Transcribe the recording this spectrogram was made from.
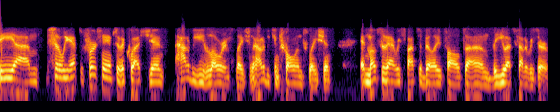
The um, so we have to first answer the question: How do we lower inflation? How do we control inflation? And most of that responsibility falls on the U.S. Federal Reserve,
